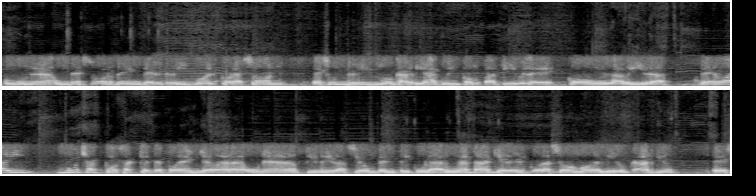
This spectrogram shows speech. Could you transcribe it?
una, un desorden del ritmo del corazón, es un ritmo cardíaco incompatible con la vida, pero hay muchas cosas que te pueden llevar a una fibrilación ventricular, un ataque del corazón o de miocardio es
